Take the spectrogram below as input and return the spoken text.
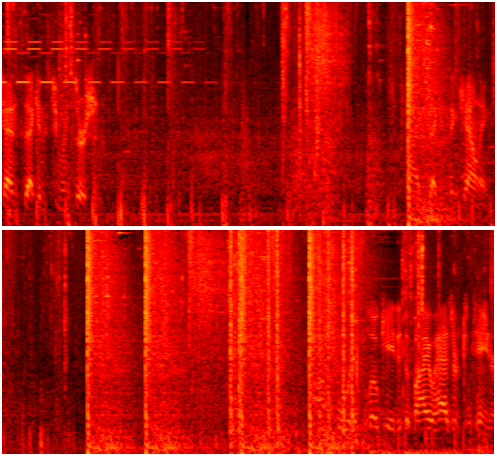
10 seconds to insertion. 5 seconds and counting. Op 4 has located the biohazard container.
